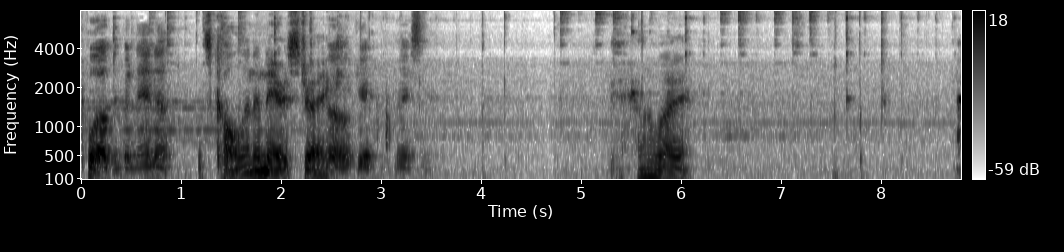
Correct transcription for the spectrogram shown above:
Pull out the banana. Let's call in an airstrike. Oh, okay, nice. How do I? For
